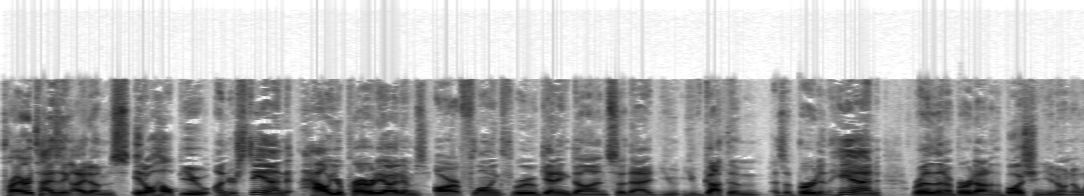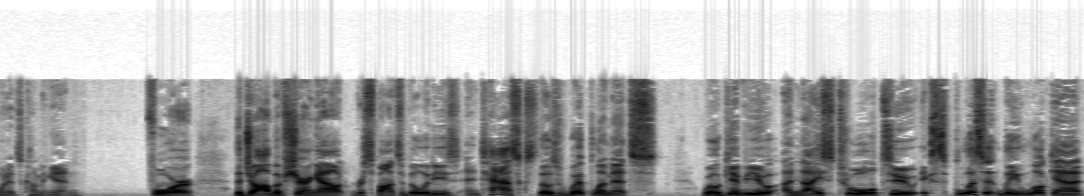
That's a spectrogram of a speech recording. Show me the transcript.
prioritizing items, it'll help you understand how your priority items are flowing through, getting done, so that you, you've got them as a bird in the hand rather than a bird out in the bush and you don't know when it's coming in. For the job of sharing out responsibilities and tasks, those WIP limits will give you a nice tool to explicitly look at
